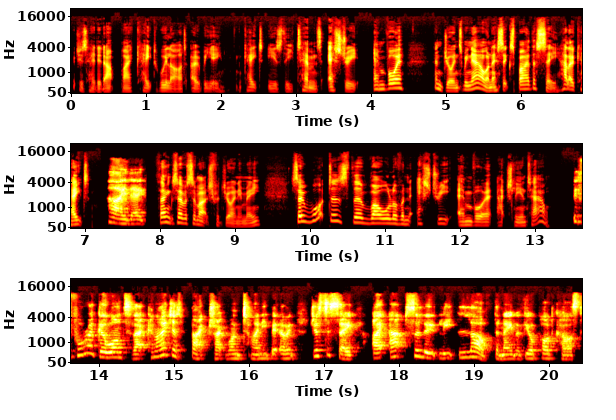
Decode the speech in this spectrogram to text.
which is headed up by Kate Willard, OBE. And Kate is the Thames Estuary Envoy and joins me now on Essex by the Sea. Hello, Kate. Hi there. Thanks ever so much for joining me. So, what does the role of an estuary envoy actually entail? Before I go on to that, can I just backtrack one tiny bit, Owen? Just to say, I absolutely love the name of your podcast,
